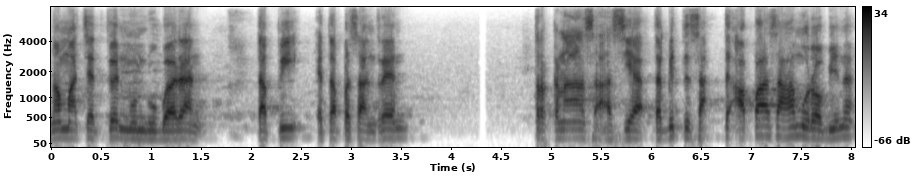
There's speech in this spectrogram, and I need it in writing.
Ngamacetkeun mumdubaran tapi eta pesantren terkenal se Asia tapi te, te apa saha murabina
